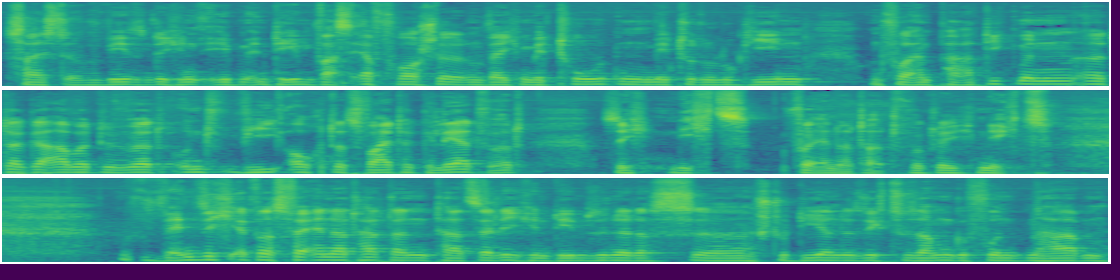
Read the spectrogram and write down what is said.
das heißt im Wesentlichen eben in dem, was erforscht und welchen Methoden, Methodologien und vor allem Paradigmen äh, da gearbeitet wird und wie auch das weiter gelehrt wird, sich nichts verändert hat. Wirklich nichts. Wenn sich etwas verändert hat, dann tatsächlich in dem Sinne, dass äh, Studierende sich zusammengefunden haben,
